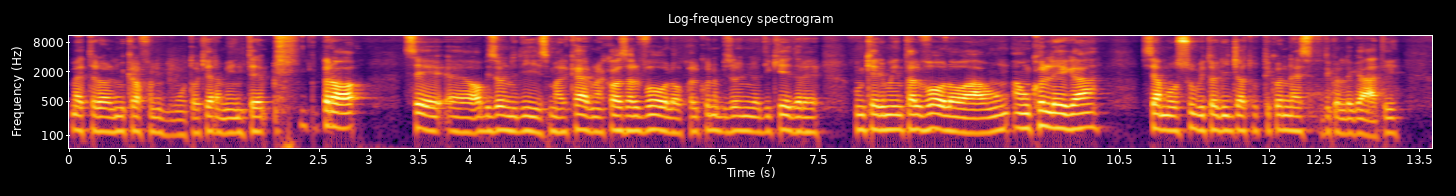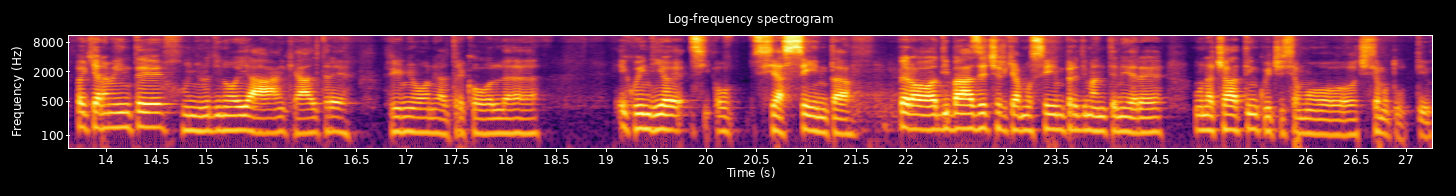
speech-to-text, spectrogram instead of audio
mettono il microfono in muto, chiaramente. Però se eh, ho bisogno di smarcare una cosa al volo, qualcuno ha bisogno di chiedere un chiarimento al volo a un, a un collega, siamo subito lì già tutti connessi, tutti collegati. Poi chiaramente ognuno di noi ha anche altre riunioni, altre call. E quindi eh, si, oh, si, assenta, però di base cerchiamo sempre di mantenere una chat in cui ci siamo, ci siamo tutti.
